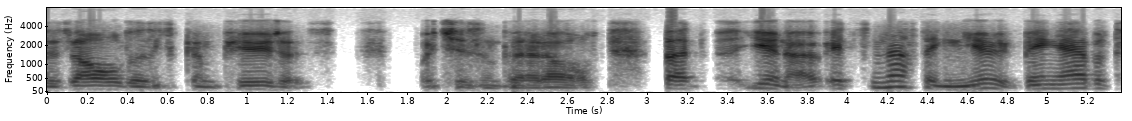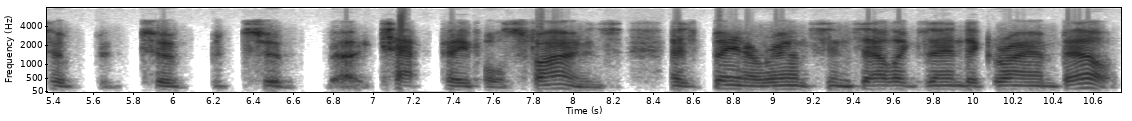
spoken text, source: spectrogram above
as old as computers, which isn't that old. But you know, it's nothing new. Being able to to to uh, tap people's phones has been around since Alexander Graham Bell.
